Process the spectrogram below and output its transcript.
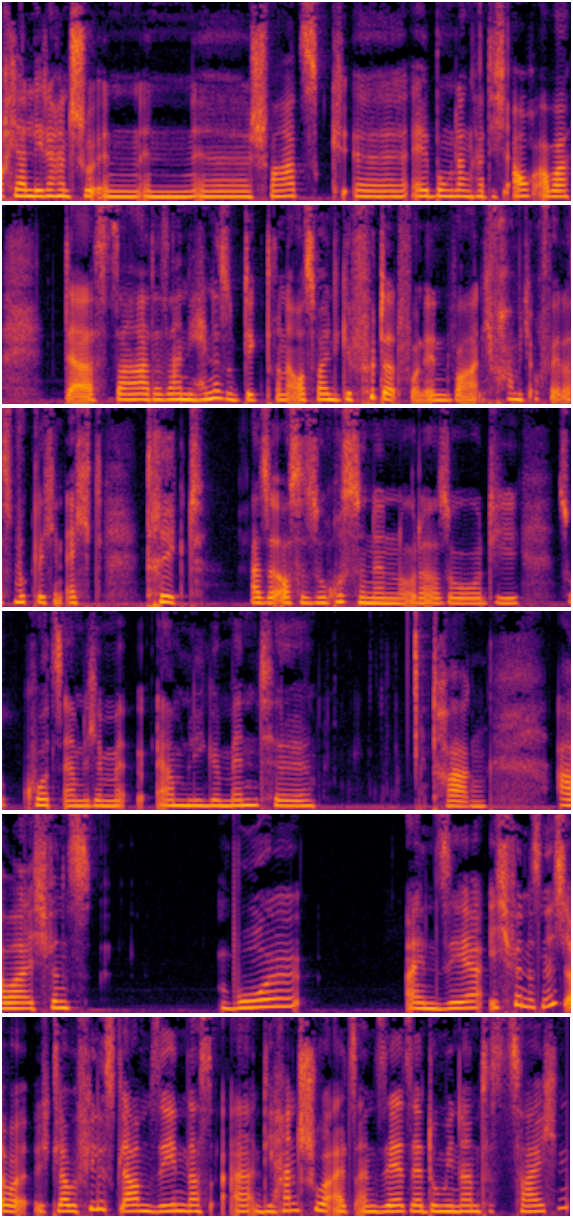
Ach ja, Lederhandschuhe in, in äh, schwarz, äh, ellbogenlang hatte ich auch, aber das sah, da sahen die Hände so dick drin aus, weil die gefüttert von innen waren. Ich frage mich auch, wer das wirklich in echt trägt. Also außer so Russinnen oder so, die so kurzärmliche, ärmelige Mäntel tragen. Aber ich finde es wohl ein sehr, ich finde es nicht, aber ich glaube, viele Sklaven sehen das, äh, die Handschuhe als ein sehr, sehr dominantes Zeichen.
